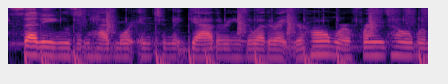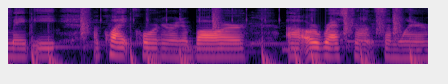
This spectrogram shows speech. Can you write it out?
settings and had more intimate gatherings, whether at your home or a friend's home, or maybe a quiet corner in a bar uh, or restaurant somewhere.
